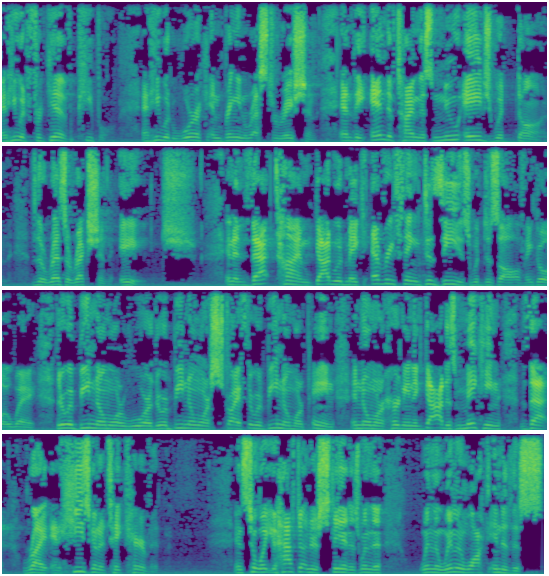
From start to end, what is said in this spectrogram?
And he would forgive people. And he would work in bringing restoration. And the end of time, this new age would dawn the resurrection age. And in that time, God would make everything disease would dissolve and go away. There would be no more war. There would be no more strife. There would be no more pain and no more hurting. And God is making that right, and He's going to take care of it. And so, what you have to understand is when the when the women walked into this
